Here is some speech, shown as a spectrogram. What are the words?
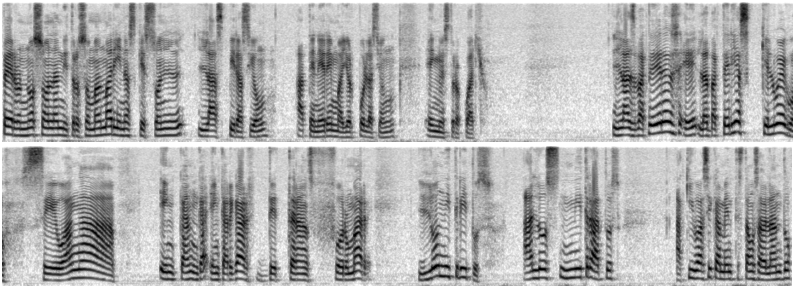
pero no son las nitrosomas marinas, que son la aspiración a tener en mayor población en nuestro acuario. Las bacterias, eh, las bacterias que luego se van a encargar de transformar los nitritos a los nitratos, Aquí básicamente estamos hablando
